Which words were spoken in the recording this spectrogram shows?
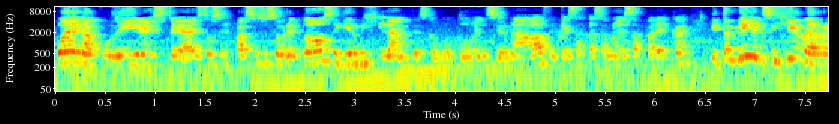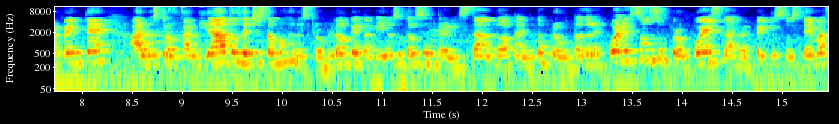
pueden acudir este, a estos espacios y sobre todo seguir vigilantes, como tú mencionabas, de que estas casas no desaparezcan y también exigirle de repente a nuestros candidatos, de hecho estamos en nuestro bloque también nosotros entrevistando a candidatos preguntándoles cuáles son sus propuestas respecto a estos temas,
